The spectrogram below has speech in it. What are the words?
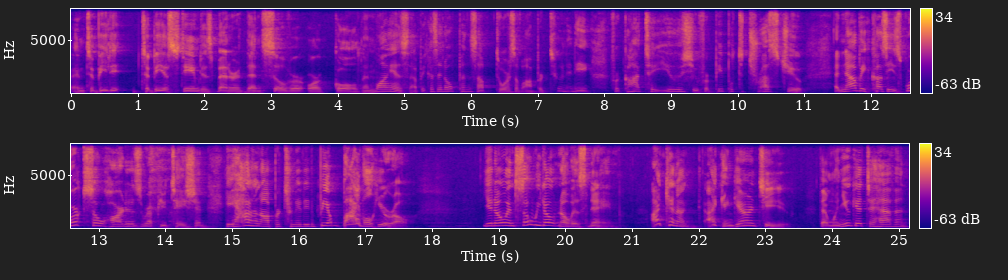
And to be, to be esteemed is better than silver or gold. And why is that? Because it opens up doors of opportunity for God to use you, for people to trust you. And now, because he's worked so hard at his reputation, he has an opportunity to be a Bible hero. You know, and so we don't know his name. I can, I can guarantee you that when you get to heaven,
